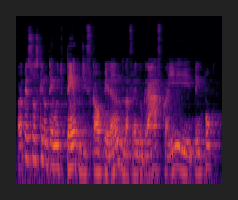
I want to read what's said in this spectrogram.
para pessoas que não têm muito tempo de ficar operando na frente do gráfico aí, tem pouco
